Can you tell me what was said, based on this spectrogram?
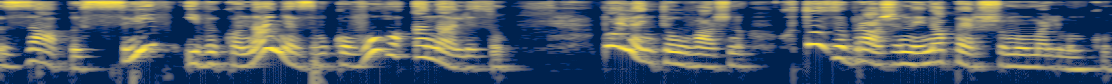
запис слів і виконання звукового аналізу. Погляньте уважно, хто зображений на першому малюнку?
